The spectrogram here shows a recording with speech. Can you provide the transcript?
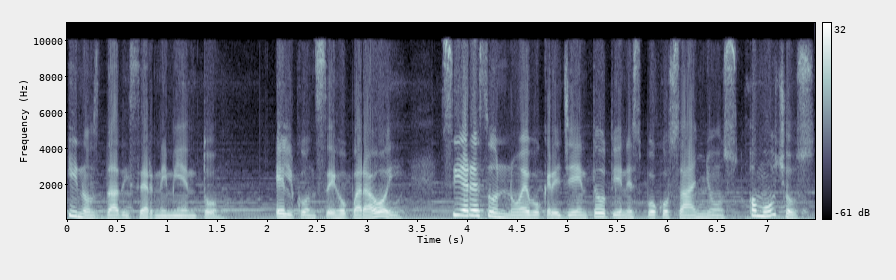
y nos da discernimiento. El consejo para hoy si eres un nuevo creyente o tienes pocos años o muchos,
